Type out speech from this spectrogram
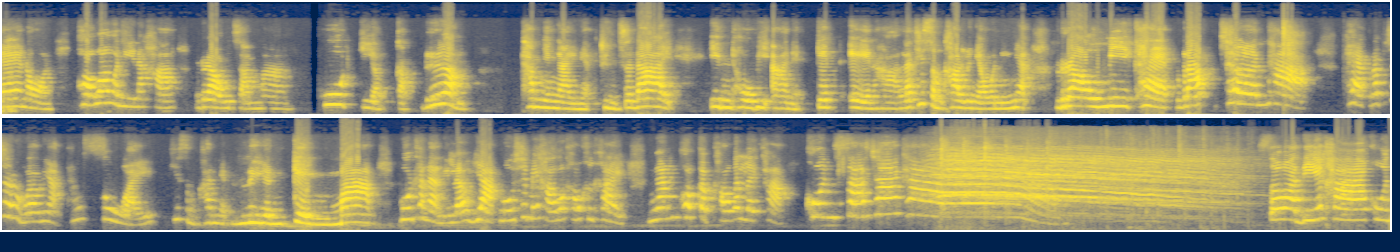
แน่นอน เพราะว่าวันนี้นะคะ เราจะมาพูดเกี่ยวกับเรื่องทำยังไงเนี่ยถึงจะได้ Intro VR เนี่ย Get A นะคะ และที่สำคัญเลยเนี่ยวันนี้เนี่ยเรามีแขกรับเชิญค่ะ แขกรับเชิญของเราเนี่ยทั้งสวยที่สำคัญเนี่ยเรียนเก่งมาก พูดขนาดนี้แล้วอยากรู้ใช่ไหมคะว่าเขาคือใคร งั้นพบกับเขากันเลยค่ะ คุณซาชาค่ะ สวัสดีค่ะ คุณ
